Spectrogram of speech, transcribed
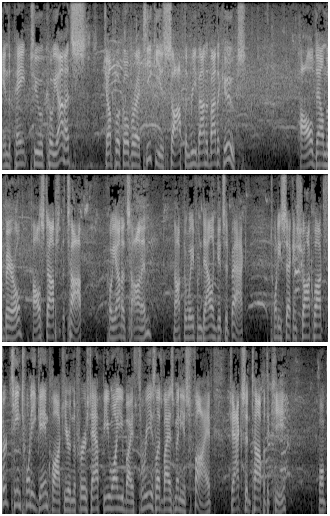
In the paint to Kojenets. Jump hook over Atiki is soft and rebounded by the Cougs. Hall down the barrel. Hall stops at the top. Kojenets on him. Knocked away from Dallin, gets it back. 20 second shot clock, 13 20 game clock here in the first half. BYU by three is led by as many as five. Jackson top of the key. Won't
